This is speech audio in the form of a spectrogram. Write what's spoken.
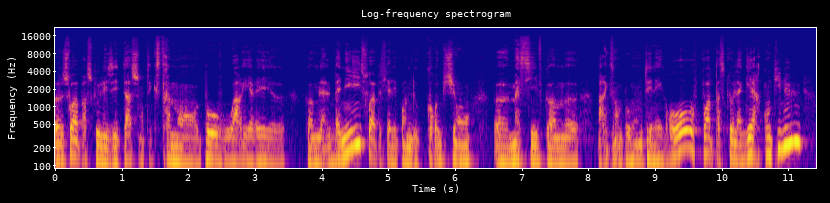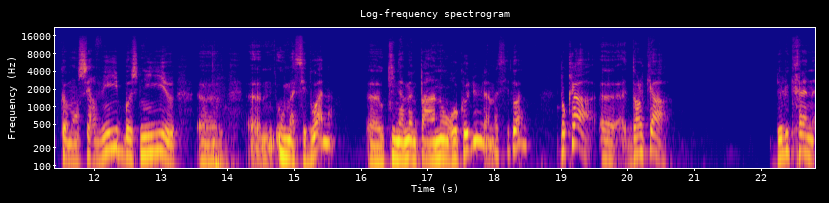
euh, soit parce que les États sont extrêmement pauvres ou arriérés euh, comme l'Albanie, soit parce qu'il y a des problèmes de corruption euh, massive comme par exemple au Monténégro, soit parce que la guerre continue, comme en Serbie, Bosnie ou Macédoine, qui n'a même pas un nom reconnu, la Macédoine. Donc là, dans le cas de l'Ukraine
